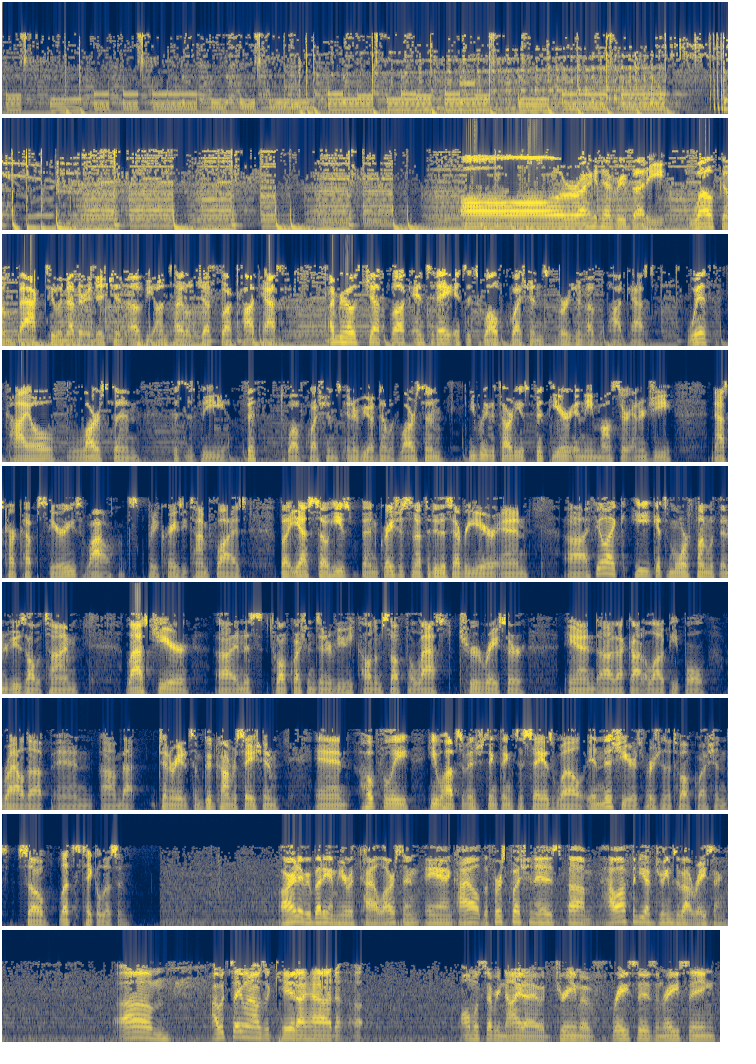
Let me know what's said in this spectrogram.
All right, everybody. Welcome back to another edition of the Untitled Jeff Gluck podcast. I'm your host, Jeff Gluck, and today it's a 12 questions version of the podcast with Kyle Larson. This is the fifth 12 questions interview I've done with Larson. Can you believe it's already his fifth year in the Monster Energy NASCAR Cup Series? Wow, that's pretty crazy. Time flies. But yes, so he's been gracious enough to do this every year, and uh, I feel like he gets more fun with interviews all the time. Last year, uh, in this 12 questions interview, he called himself the last true racer, and uh, that got a lot of people riled up, and um, that generated some good conversation. And hopefully, he will have some interesting things to say as well in this year's version of the 12 questions. So let's take a listen. All right, everybody, I'm here with Kyle Larson. And Kyle, the first question is um, How often do you have dreams about racing? Um, I would say when I was a kid, I had uh, almost every night I would dream of races and racing.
